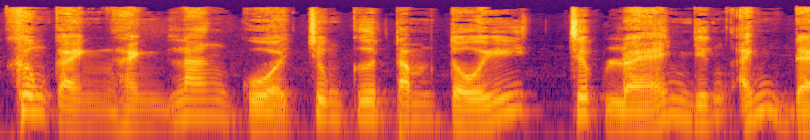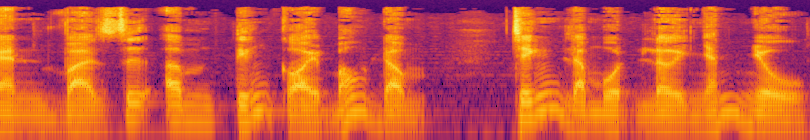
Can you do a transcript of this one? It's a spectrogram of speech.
Không cảnh hành lang của chung cư tăm tối chớp lóe những ánh đèn và dư âm tiếng còi báo động chính là một lời nhắn nhủ.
